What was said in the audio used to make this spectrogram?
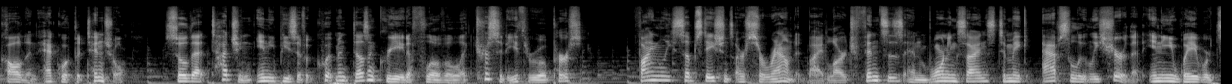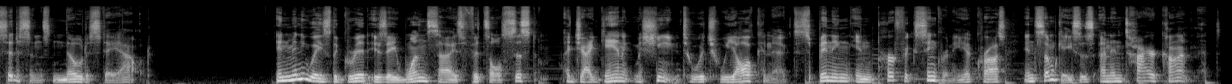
called an equipotential, so that touching any piece of equipment doesn't create a flow of electricity through a person. Finally, substations are surrounded by large fences and warning signs to make absolutely sure that any wayward citizens know to stay out. In many ways, the grid is a one-size-fits-all system, a gigantic machine to which we all connect, spinning in perfect synchrony across, in some cases, an entire continent.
